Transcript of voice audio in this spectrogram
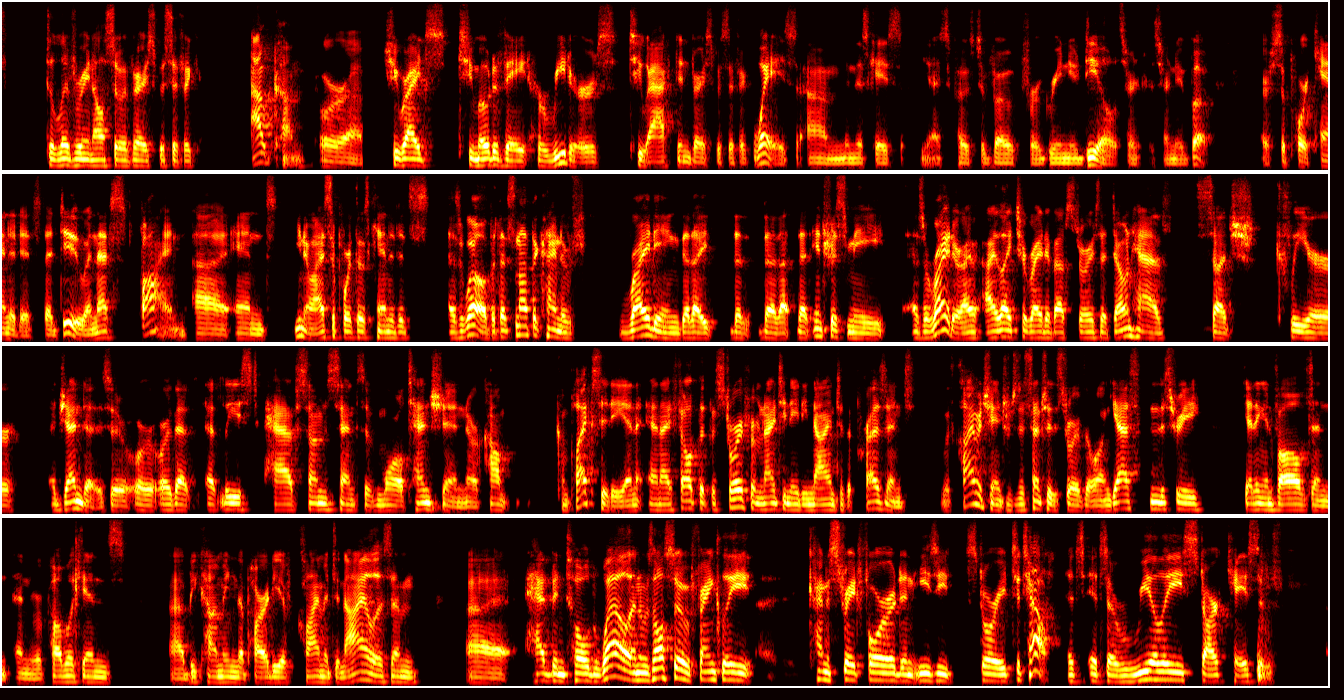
delivering also a very specific outcome or uh, she writes to motivate her readers to act in very specific ways. Um, in this case, you know, I suppose to vote for a Green New Deal is her, is her new book, or support candidates that do, and that's fine. Uh, and you know, I support those candidates as well. But that's not the kind of writing that I that that that interests me as a writer. I, I like to write about stories that don't have such clear agendas or, or, or, that at least have some sense of moral tension or com- complexity. And, and I felt that the story from 1989 to the present with climate change, which is essentially the story of the oil and gas industry getting involved and, and Republicans uh, becoming the party of climate denialism, uh, had been told well. And it was also, frankly, kind of straightforward and easy story to tell. It's it's a really stark case of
